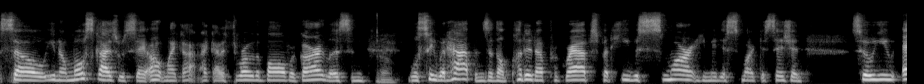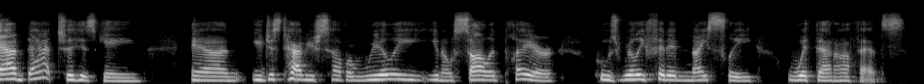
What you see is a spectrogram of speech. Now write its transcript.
So, you know, most guys would say, oh my God, I got to throw the ball regardless and yeah. we'll see what happens. And they'll put it up for grabs. But he was smart. He made a smart decision. So you add that to his game and you just have yourself a really, you know, solid player who's really fit in nicely with that offense.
